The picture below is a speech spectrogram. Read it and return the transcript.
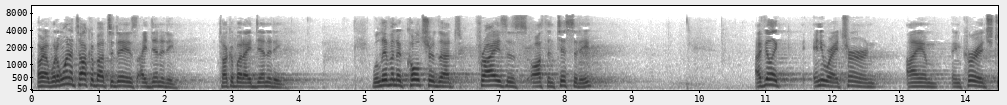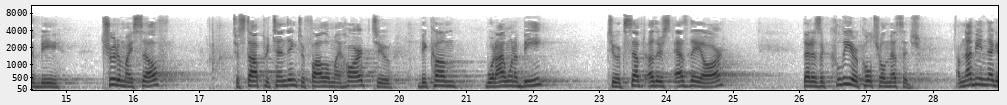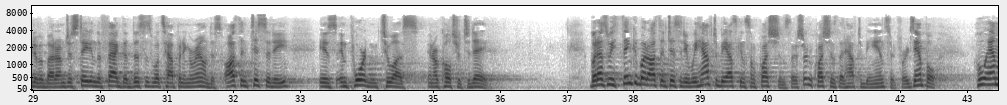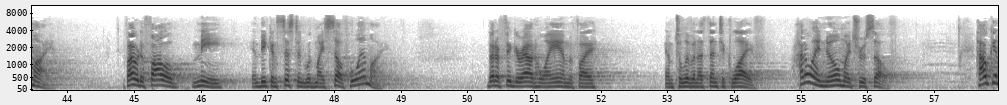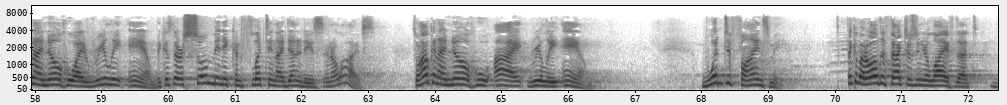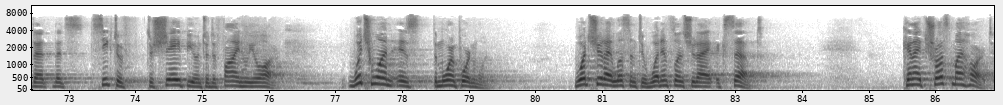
All right, what I want to talk about today is identity. Talk about identity. We live in a culture that prizes authenticity. I feel like anywhere I turn, I am encouraged to be true to myself to stop pretending, to follow my heart, to become what I want to be, to accept others as they are. That is a clear cultural message. I'm not being negative about it. I'm just stating the fact that this is what's happening around us. Authenticity is important to us in our culture today. But as we think about authenticity, we have to be asking some questions. There are certain questions that have to be answered. For example, who am I? If I were to follow me, and be consistent with myself. Who am I? Better figure out who I am if I am to live an authentic life. How do I know my true self? How can I know who I really am? Because there are so many conflicting identities in our lives. So how can I know who I really am? What defines me? Think about all the factors in your life that, that, that seek to, to shape you and to define who you are. Which one is the more important one? What should I listen to? What influence should I accept? Can I trust my heart?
